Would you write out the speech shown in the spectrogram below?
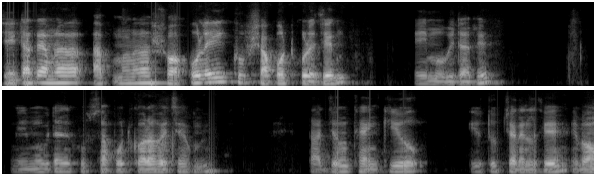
যেটাতে আমরা আপনারা সকলেই খুব সাপোর্ট করেছেন এই মুভিটাকে এই মুভিটাকে খুব সাপোর্ট করা হয়েছে আপনি তার জন্য থ্যাংক ইউ ইউটিউব চ্যানেলকে এবং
